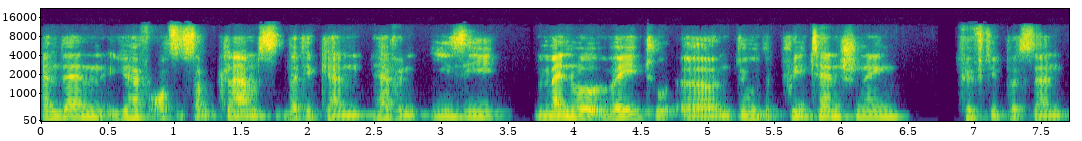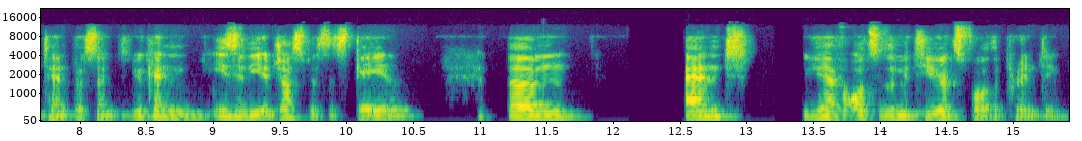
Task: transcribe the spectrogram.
And then you have also some clamps that you can have an easy manual way to uh, do the pre-tensioning, 50%, 10%. You can easily adjust with the scale. Um, and you have also the materials for the printing.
